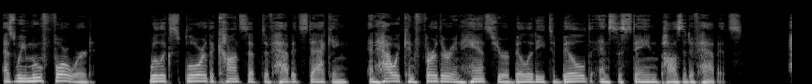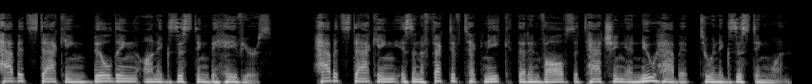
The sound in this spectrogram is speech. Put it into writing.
As we move forward, we'll explore the concept of habit stacking and how it can further enhance your ability to build and sustain positive habits. Habit stacking, building on existing behaviors. Habit stacking is an effective technique that involves attaching a new habit to an existing one.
